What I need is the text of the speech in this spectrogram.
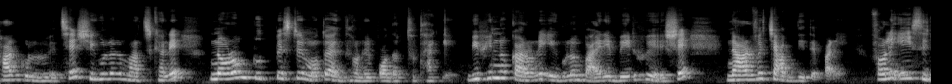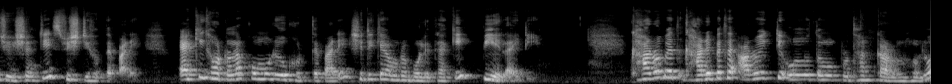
হাড়গুলো রয়েছে, সেগুলোর মাঝখানে নরম টুথপেস্টের মতো এক ধরনের পদার্থ থাকে। বিভিন্ন কারণে এগুলো বাইরে বের হয়ে এসে নার্ভে চাপ দিতে পারে। ফলে এই সিচুয়েশনটি সৃষ্টি হতে পারে। একই ঘটনা কোমরেও ঘটতে পারে, সেটিকে আমরা বলে থাকি পিএলআইডি ঘাড়ো ব্যথা, ঘাড়ে ব্যথার আরও একটি অন্যতম প্রধান কারণ হলো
